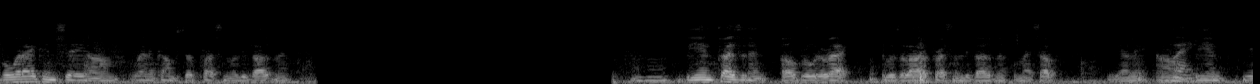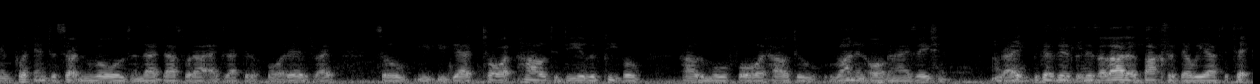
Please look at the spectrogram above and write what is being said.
But what I can say um, when it comes to personal development, Mm-hmm. being president of Rotaract, it was a lot of personal development for myself. You get me? Um, Right. Being being put into certain roles, and that that's what our executive board is, right? So you, you get taught how to deal with people, how to move forward, how to run an organization, Okay. right? Because there's Okay. there's a lot of boxes that we have to tick.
